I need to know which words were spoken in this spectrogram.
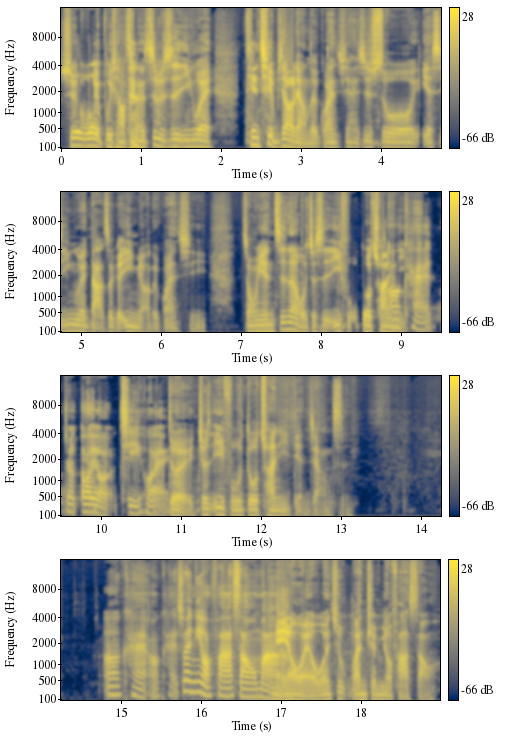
所以我也不晓得是不是因为天气比较凉的关系，还是说也是因为打这个疫苗的关系。总而言之呢，我就是衣服多穿一 OK，就都有机会。对，就是衣服多穿一点这样子。OK OK，所以你有发烧吗？没。有诶、欸我就完全没有发烧。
